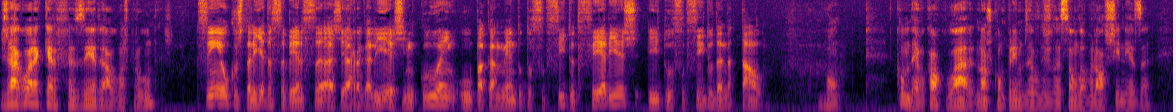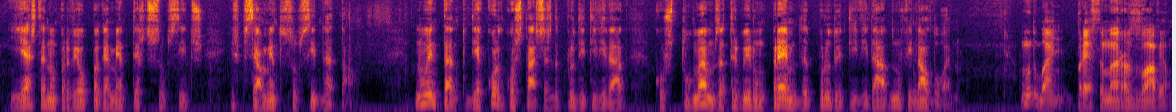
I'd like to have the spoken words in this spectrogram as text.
Já agora quer fazer algumas perguntas? Sim, eu gostaria de saber se as regalias incluem o pagamento do subsídio de férias e do subsídio de Natal. Bom, como deve calcular, nós cumprimos a legislação laboral chinesa e esta não prevê o pagamento destes subsídios, especialmente o subsídio de Natal. No entanto, de acordo com as taxas de produtividade, costumamos atribuir um prémio de produtividade no final do ano. Muito bem, parece-me razoável.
